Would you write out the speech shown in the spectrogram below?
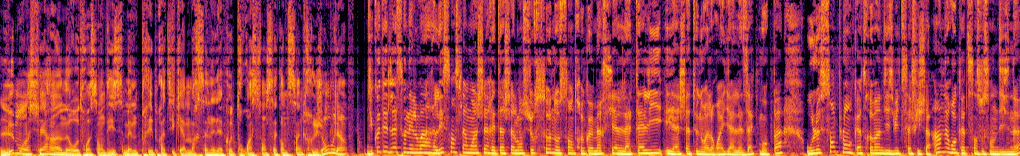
le moins cher à 1,310€. Même prix pratiqué à Marsanne-et-la-Côte, 355 rue Jean Moulin. Du côté de la Saône-et-Loire, l'essence la moins chère est à Chalon-sur-Saône, au centre commercial La Thalie et à Châtenois-le-Royal, Zac Mopa, où le samplon 98 s'affiche à 1,479€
